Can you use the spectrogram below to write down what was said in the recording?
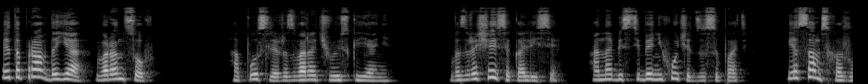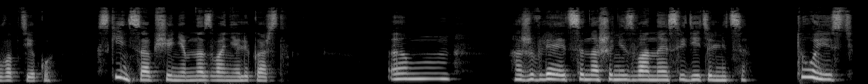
Это правда я, Воронцов». А после разворачиваюсь к Яне. «Возвращайся к Алисе. Она без тебя не хочет засыпать. Я сам схожу в аптеку. Скинь сообщением название лекарств». «Эм...» — оживляется наша незваная свидетельница. «То есть...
